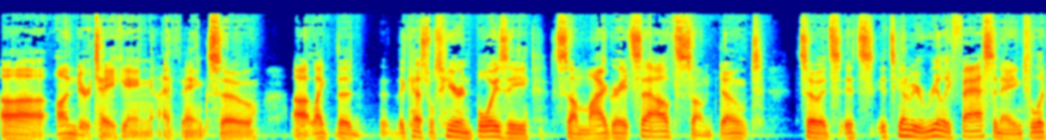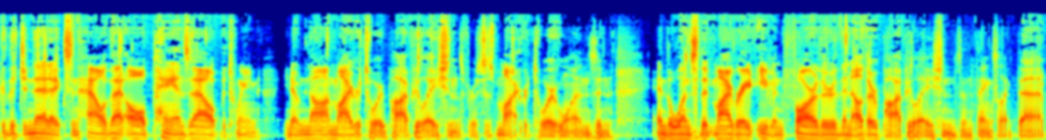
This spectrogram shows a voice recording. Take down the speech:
uh, undertaking, I think. So, uh, like the the kestrels here in Boise, some migrate south, some don't. So it's it's it's going to be really fascinating to look at the genetics and how that all pans out between you know non-migratory populations versus migratory ones, and and the ones that migrate even farther than other populations and things like that.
